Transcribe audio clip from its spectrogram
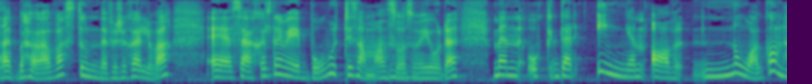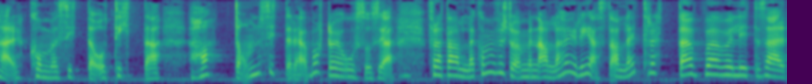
här, behöva stunder för sig själva. Eh, särskilt när vi bor tillsammans Mm. så som vi gjorde. Men, och där ingen av någon här kommer sitta och titta. Jaha, de sitter där borta och är osociala. För att alla kommer förstå, men alla har ju rest. Alla är trötta, behöver lite så här,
